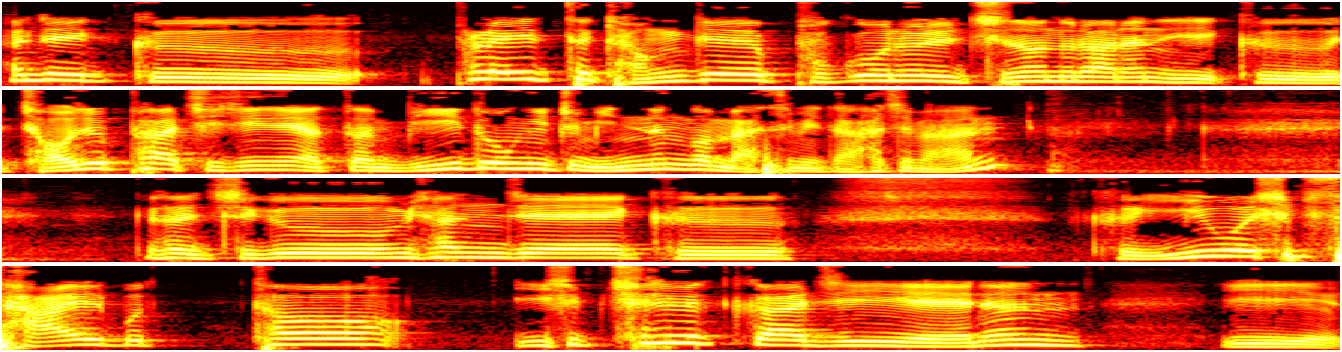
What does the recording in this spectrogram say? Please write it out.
현재 그 플레이트 경계 부근을 진원으로 하는 이 그 저주파 지진의 어떤 미동이 좀 있는 건 맞습니다. 하지만 그래서 지금 현재 그, 그 2월 14일부터 27일까지에는 이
